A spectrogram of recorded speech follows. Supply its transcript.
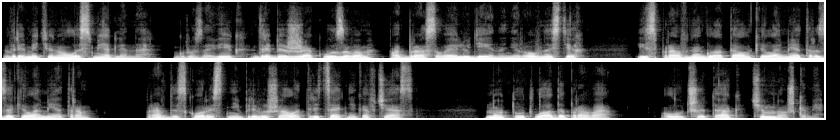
Время тянулось медленно. Грузовик, дребезжа кузовом, подбрасывая людей на неровностях, исправно глотал километр за километром. Правда, скорость не превышала тридцатника в час. Но тут Лада права. Лучше так, чем ножками.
